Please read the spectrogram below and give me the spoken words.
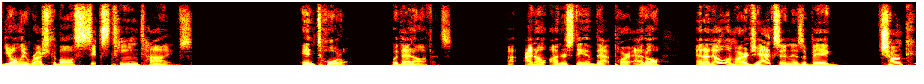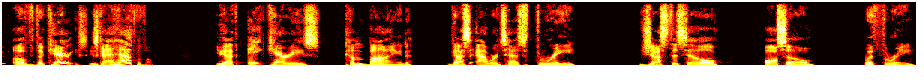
you only rushed the ball 16 times in total with that offense. I don't understand that part at all. And I know Lamar Jackson is a big chunk of the carries. He's got half of them. You have eight carries combined. Gus Edwards has three. Justice Hill also with three.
